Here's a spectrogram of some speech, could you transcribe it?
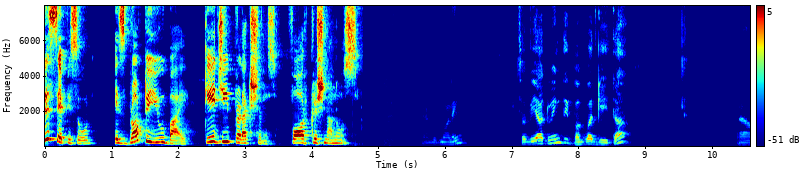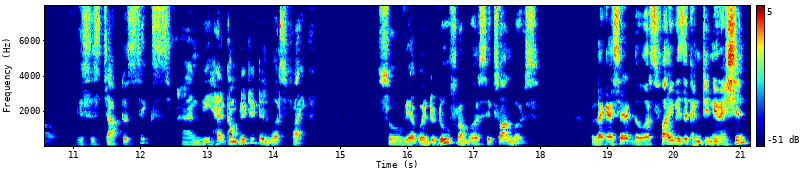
This episode is brought to you by KG Productions for Krishna Knows. Good morning. So, we are doing the Bhagavad Gita. Uh, this is chapter 6, and we had completed till verse 5. So, we are going to do from verse 6 onwards. Like I said, the verse 5 is a continuation.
